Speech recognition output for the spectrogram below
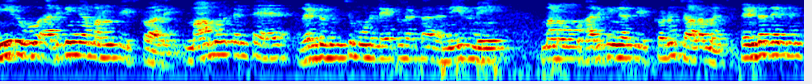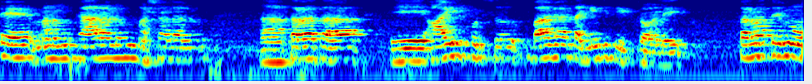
నీరు అధికంగా మనం తీసుకోవాలి. మామూలు కంటే రెండు నుంచి మూడు లీటర్ల నీరుని మనం అధికంగా తీసుకోవడం చాలా మంచిది. రెండోది ఏంటంటే మనం కారాలు మసాలాలు తర్వాత ఈ ఆయిల్ ఫుడ్స్ బాగా తగ్గించి తీసుకోవాలి. తర్వాత ఏమో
